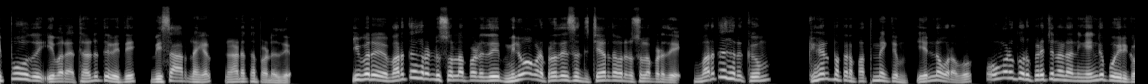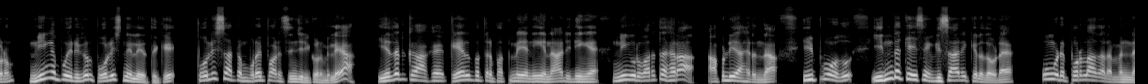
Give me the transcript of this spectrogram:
இப்போது இவரை தடுத்து வைத்து விசாரணைகள் நடத்தப்படுது. இவர் வர்த்தகர் என்று சொல்லப்படுது மினுவாமட பிரதேசத்தை சேர்ந்தவர் என்று சொல்லப்படுது. வர்த்தகருக்கும் கேள்பத்திர பத்மைக்கும் என்ன உறவு? உங்களுக்கு ஒரு பிரச்சனை நீங்க எங்க போயிருக்கணும்? நீங்க போயிருக்கணும் போலீஸ் நிலையத்துக்கு. போலீஸார்ட்ட முறைப்பாடு செஞ்சிருக்கணும் இல்லையா? எதற்காக கேள்பத்திர பத்மையை நீங்க நாடினீங்க? நீங்க ஒரு வர்த்தகரா? அப்படியா இருந்தா? இப்போது இந்த கேஸை விசாரிக்கிறதோட உங்களுடைய பொருளாதாரம் என்ன?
